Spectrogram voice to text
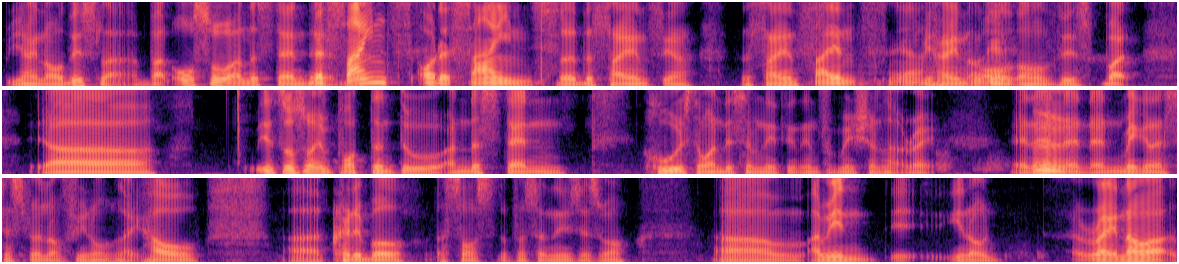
behind all this lah, but also understand that The science or the signs? the the science, yeah, the science Science, yeah. behind Okay. all, all of this. But uh, it's also important to understand who is the one disseminating information, lah, right? And, Hmm. and, and and make an assessment of you know like how uh, credible a source the person is as well. Um, I mean, you know, right now, uh,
